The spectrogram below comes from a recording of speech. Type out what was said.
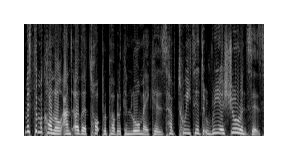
Mr. McConnell and other top Republican lawmakers have tweeted reassurances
